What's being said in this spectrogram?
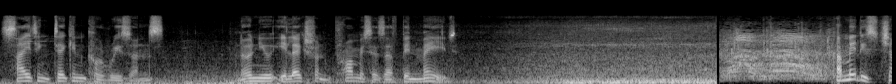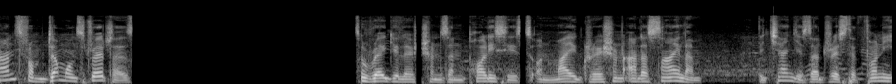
citing technical reasons. No new election promises have been made. Amid its chants from demonstrators, to regulations and policies on migration and asylum, the changes address the thorny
